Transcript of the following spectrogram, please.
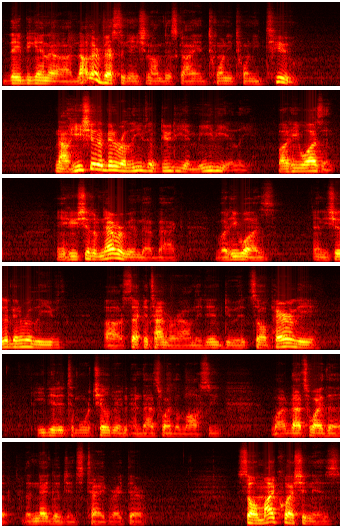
they began a, another investigation on this guy in 2022. Now, he should have been relieved of duty immediately, but he wasn't. And he should have never been let back, but he was. And he should have been relieved uh, second time around. They didn't do it. So apparently, he did it to more children, and that's why the lawsuit, that's why the, the negligence tag right there. So my question is,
